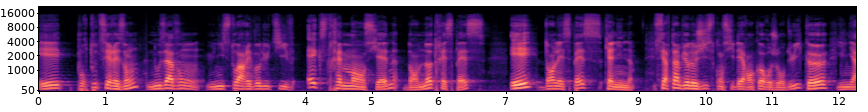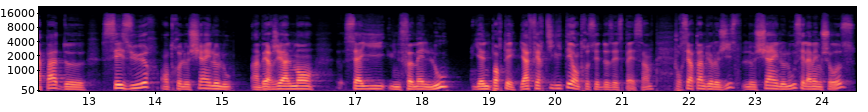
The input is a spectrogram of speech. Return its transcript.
Et pour toutes ces raisons, nous avons une histoire évolutive extrêmement ancienne dans notre espèce et dans l'espèce canine. Certains biologistes considèrent encore aujourd'hui qu'il n'y a pas de césure entre le chien et le loup. Un berger allemand saillit une femelle loup, il y a une portée. Il y a fertilité entre ces deux espèces. Hein. Pour certains biologistes, le chien et le loup, c'est la même chose,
